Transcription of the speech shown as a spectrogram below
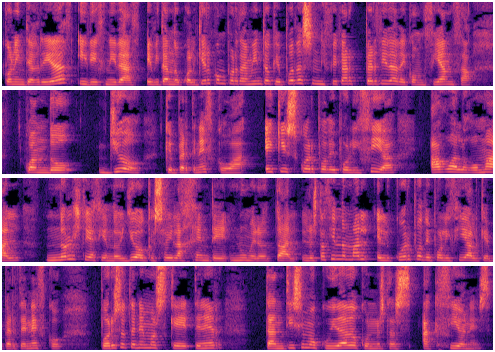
con integridad y dignidad, evitando cualquier comportamiento que pueda significar pérdida de confianza. Cuando yo, que pertenezco a X cuerpo de policía, hago algo mal, no lo estoy haciendo yo, que soy la gente número tal, lo está haciendo mal el cuerpo de policía al que pertenezco. Por eso tenemos que tener tantísimo cuidado con nuestras acciones.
